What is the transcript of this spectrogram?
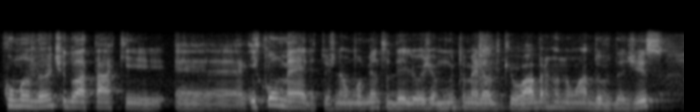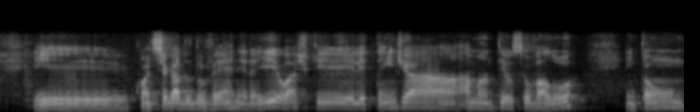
comandante do ataque é, e com méritos, né? O momento dele hoje é muito melhor do que o Abraham, não há dúvida disso. E com a chegada do Werner aí, eu acho que ele tende a, a manter o seu valor. Então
